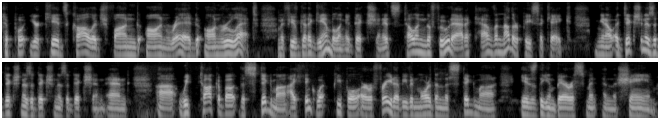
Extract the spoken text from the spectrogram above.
to put your kid's college fund on red on roulette. If you've got a gambling addiction, it's telling the food addict, have another piece of cake. You know, addiction is addiction is addiction is addiction. And uh, we talk about the stigma. I think what people are afraid of, even more than the stigma, is the embarrassment and the shame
